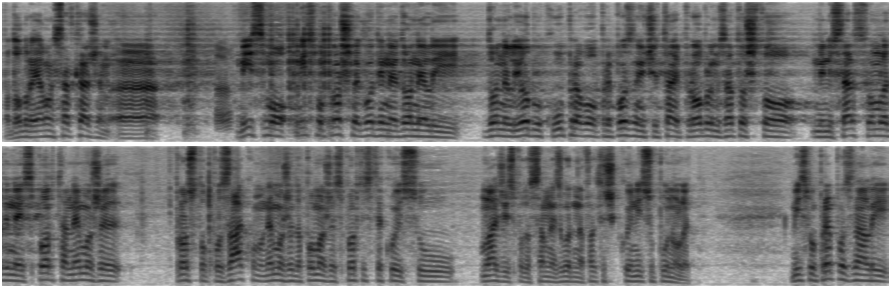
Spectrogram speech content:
Pa dobro, ja vam sad kažem, e, mi, smo, mi smo prošle godine doneli, doneli odluku upravo prepoznajući taj problem zato što Ministarstvo omladine i sporta ne može, prosto po zakonu, ne može da pomaže sportiste koji su mlađi ispod 18 godina, faktički koji nisu punoletni. Mi smo prepoznali e,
